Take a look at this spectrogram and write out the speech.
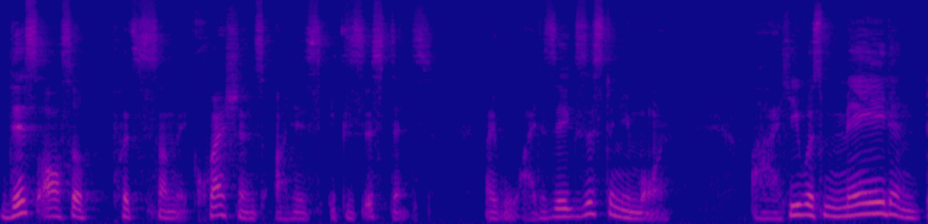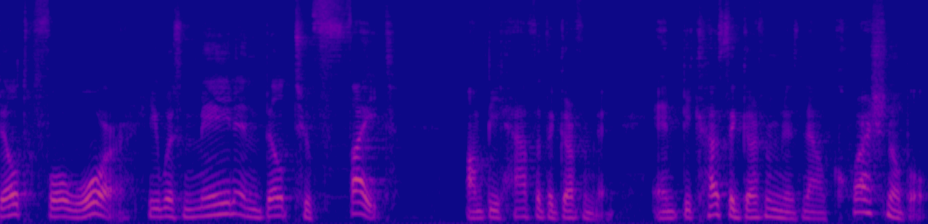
this also puts some questions on his existence. Like, why does he exist anymore? Uh, he was made and built for war. He was made and built to fight on behalf of the government. And because the government is now questionable,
